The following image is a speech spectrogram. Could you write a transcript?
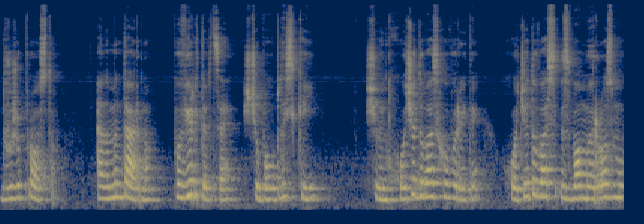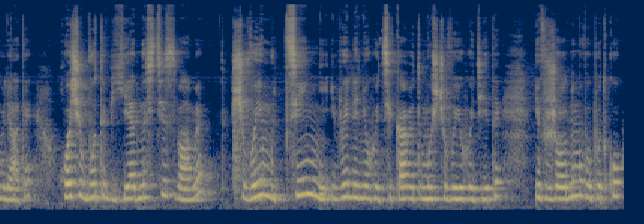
дуже просто, елементарно. Повірте в це, що Бог близький, що Він хоче до вас говорити, хоче до вас з вами розмовляти, хоче бути в єдності з вами, що ви йому цінні і ви для нього цікаві, тому що ви його діти, і в жодному випадку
